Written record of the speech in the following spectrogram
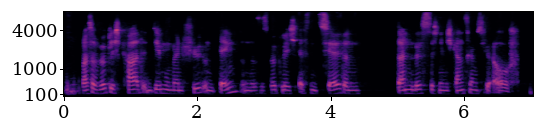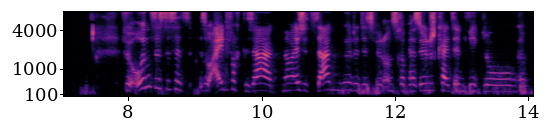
was er wirklich gerade in dem Moment fühlt und denkt. Und das ist wirklich essentiell, denn dann löst sich nämlich ganz, ganz viel auf. Für uns ist es jetzt so einfach gesagt, ne, weil ich jetzt sagen würde, dass wir in unserer Persönlichkeitsentwicklung ähm,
